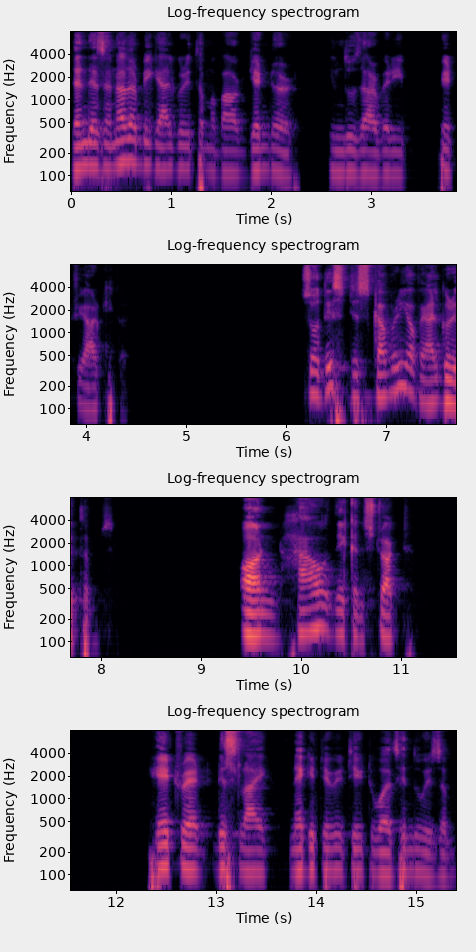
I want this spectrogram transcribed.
Then there's another big algorithm about gender. Hindus are very patriarchal. So, this discovery of algorithms on how they construct hatred, dislike, negativity towards Hinduism,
